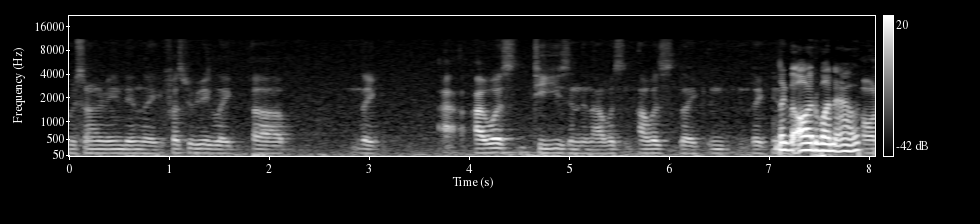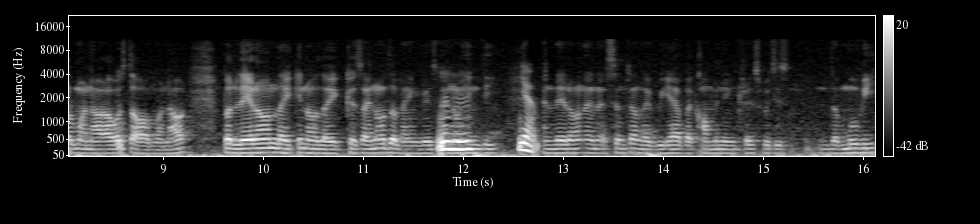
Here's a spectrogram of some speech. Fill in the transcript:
we started indian like first few week like uh like I, I was teased and then i was i was like in, like Like the odd one out. odd one out i was the odd one out but later on like you know like because i know the language i know hindi Yeah. and later on and at the same time like we have a common interest which is the movie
